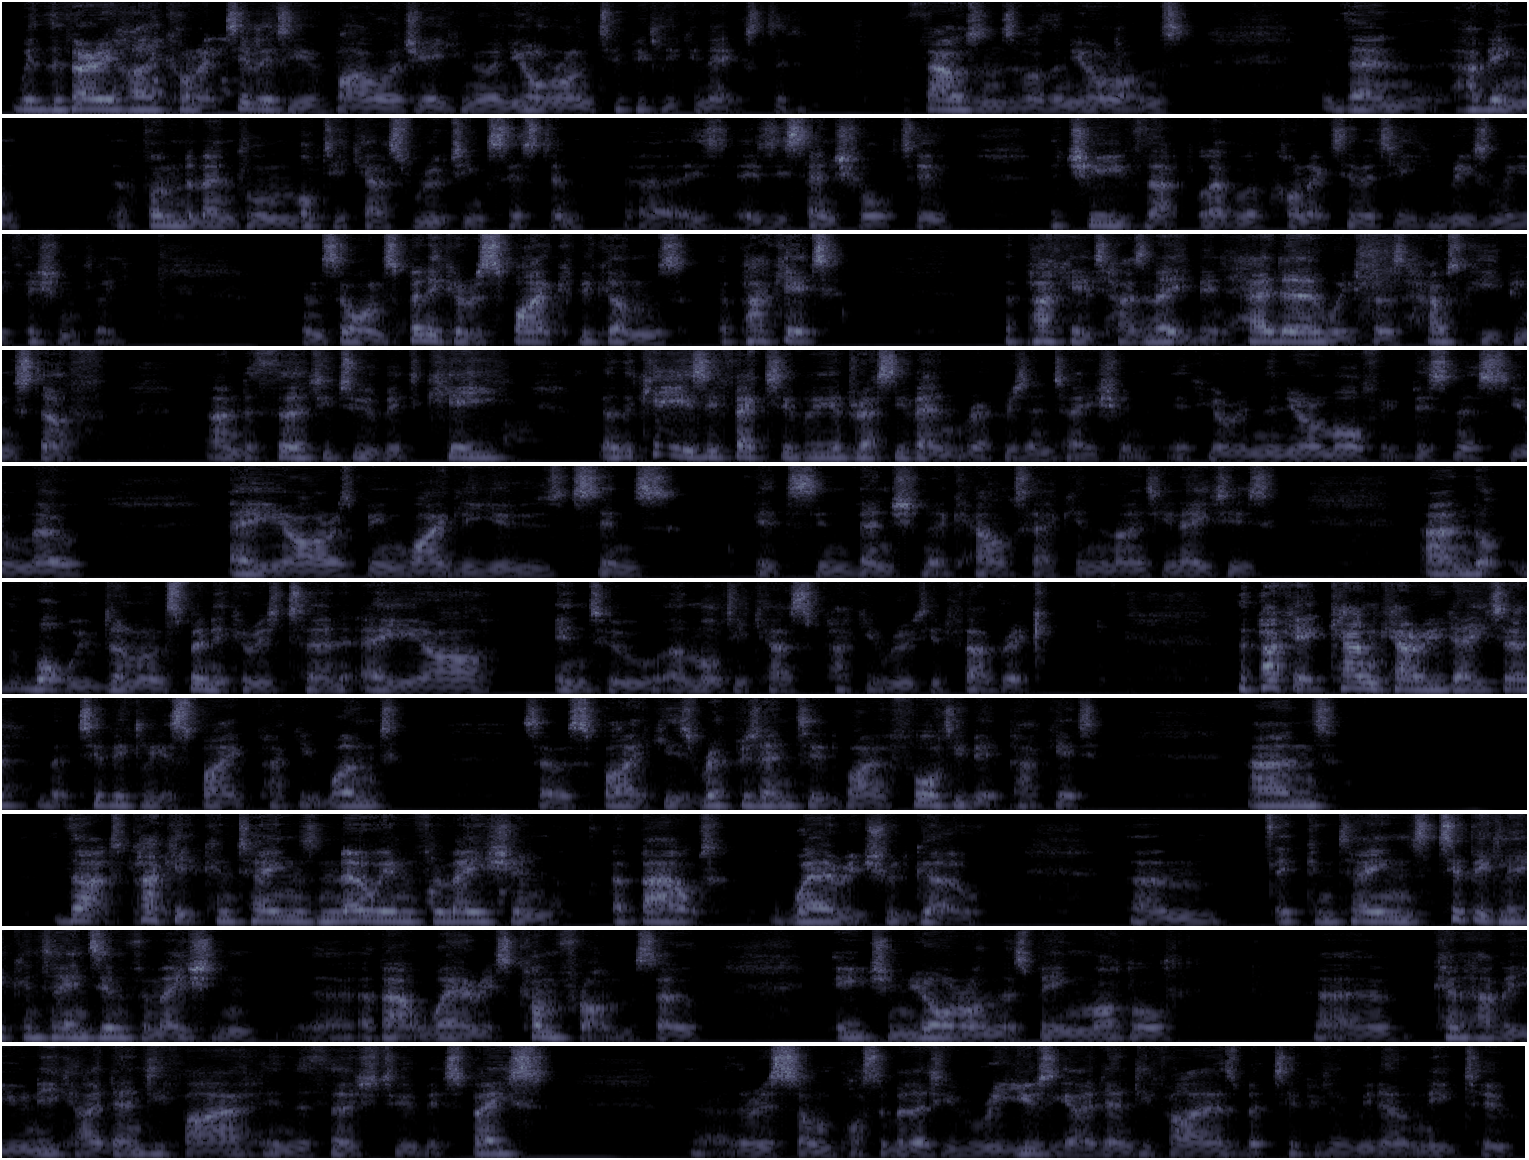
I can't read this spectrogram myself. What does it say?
with the very high connectivity of biology, you know, a neuron typically connects to thousands of other neurons then having a fundamental multicast routing system uh, is, is essential to achieve that level of connectivity reasonably efficiently. And so on Spinnaker, a spike becomes a packet. A packet has an 8-bit header, which does housekeeping stuff, and a 32-bit key. And the key is effectively address event representation. If you're in the neuromorphic business, you'll know AER has been widely used since its invention at Caltech in the 1980s. And what we've done on Spinnaker is turn AER into a multicast packet routed fabric. The packet can carry data, but typically a spike packet won't. So a spike is represented by a 40-bit packet, and that packet contains no information about where it should go. Um, it contains, typically it contains information uh, about where it's come from. So each neuron that's being modeled uh, can have a unique identifier in the 32-bit space. Uh, there is some possibility of reusing identifiers, but typically we don't need to.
